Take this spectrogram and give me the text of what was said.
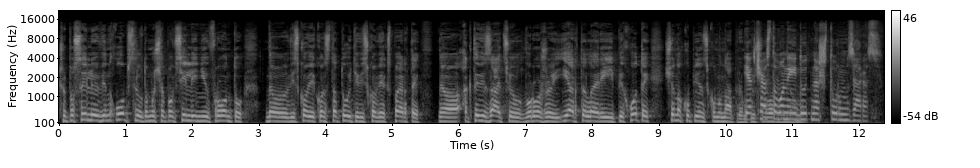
Чи посилює він обстріл? Тому що по всій лінії фронту е, військові констатують і військові експерти е, активізацію ворожої і артилерії, і піхоти. Що на Куп'янському напрямку? Як часто вони йдуть на штурм зараз?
